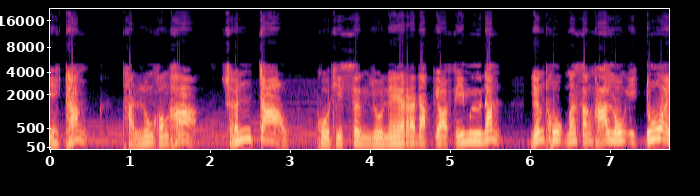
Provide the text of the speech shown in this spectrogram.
อีกทั้งท่านลุงของข้าเฉินเจ้า ผู้ที่ซึ่งอยู่ในระดับยอดฝีมือนั้น ยังถูกมันสังหารลงอีกด้วย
